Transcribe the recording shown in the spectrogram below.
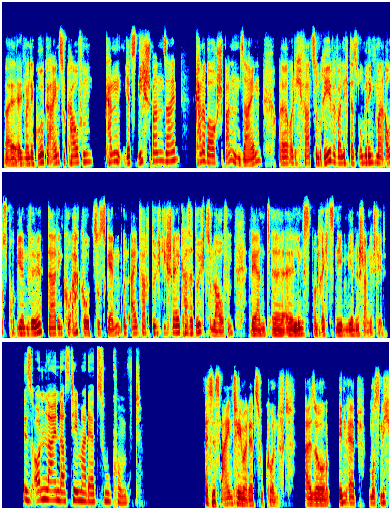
Weil meine Gurke einzukaufen kann jetzt nicht spannend sein, kann aber auch spannend sein. Äh, und ich fahre zum Rewe, weil ich das unbedingt mal ausprobieren will, da den QR-Code zu scannen und einfach durch die Schnellkasse durchzulaufen, während äh, links und rechts neben mir eine Schlange steht. Ist online das Thema der Zukunft? Es ist ein Thema der Zukunft. Also In-App muss nicht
